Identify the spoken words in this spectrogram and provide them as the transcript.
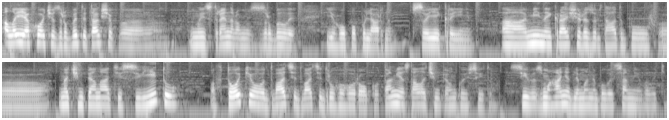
Але я хочу зробити так, щоб е, ми з тренером зробили його популярним в своїй країні. Мій найкращий результат був е, на чемпіонаті світу в Токіо 2022 року. Там я стала чемпіонкою світу. Ці змагання для мене були самі великі.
